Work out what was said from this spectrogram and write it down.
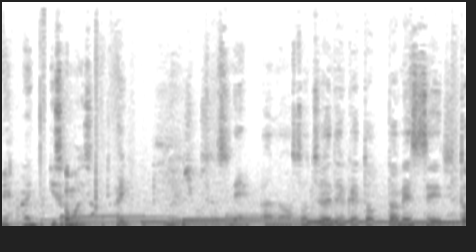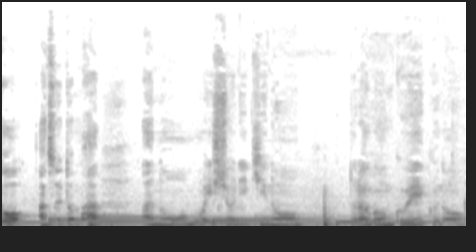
ね、はい、いいですか、マリさん。はい、お願いします。そうですね。あのそちらで受け取ったメッセージと、あ、それとまああのもう一緒に昨日ドラゴンクエイクの、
